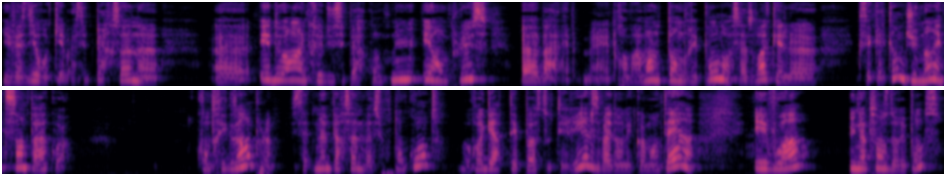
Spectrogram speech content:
il va se dire ok bah cette personne euh, est de un elle crée du super contenu et en plus bah, elle, prend vraiment le temps de répondre, ça se voit qu'elle c'est quelqu'un d'humain et de sympa quoi. Contre-exemple, cette même personne va sur ton compte, regarde tes posts ou tes reels, va dans les commentaires et voit une absence de réponse,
